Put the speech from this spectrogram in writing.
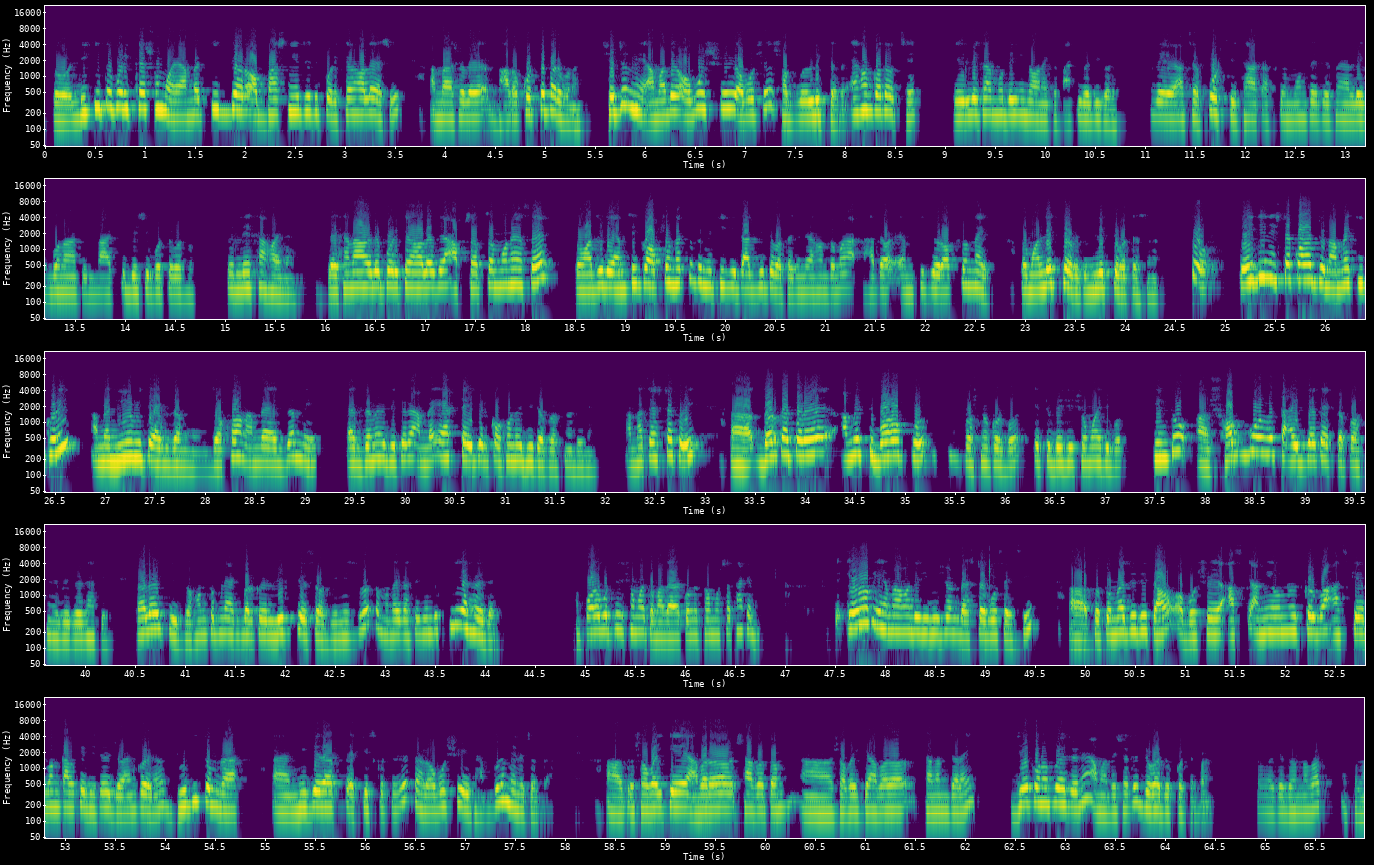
তো লিখিত পরীক্ষার সময় আমরা টিক দেওয়ার অভ্যাস নিয়ে যদি পরীক্ষার হলে আসি, আমরা আসলে ভালো করতে পারব না। সেজন্য আমাদের অবশ্যই অবশ্যই সবগুলো লিখতে হবে। এখন কথা হচ্ছে, এই লেখার মধ্যে কিন্তু অনেকে ফাঁকিবাজি করে। যে আচ্ছা পড়ছি, থাক, আজকে মন চাইতেছে না, লিখব না, কিংবা একটু বেশি পড়তে পারব। তো লেখা হয় না। লেখা না হলে পরীক্ষা হলে যে আফসা আফসা মনে আছে, তোমার যদি এমসিকিউ অপশন থাকতো, তুমি ঠিকই দাগ দিতে পারতো। কিন্তু এখন তোমার হাতে এমসিকিউ এর অপশন নাই। তোমার লিখতে হবে, তুমি লিখতে পারতেছো না। তো এই জিনিসটা করার জন্য আমরা কি করি? আমরা নিয়মিত এক্সাম নিই। যখন আমরা এক্সাম নিই এক্সামের ভিতরে আমরা এক টাইপের কখনোই দুইটা প্রশ্ন দিই না। আমরা চেষ্টা করি দরকার পড়ে আমরা একটু বড় প্রশ্ন করব, একটু বেশি সময় দিব। কিন্তু সবগুলো টাইপ যাতে একটা প্রশ্নের ভিতরে থাকে। তাহলে কি, যখন তোমরা একবার করে লিখতেছো জিনিসগুলো, তোমাদের কাছে কিন্তু ক্লিয়ার হয়ে যায়। পরবর্তী সময় তোমাদের আর কোনো সমস্যা থাকে না। তো এভাবেই আমরা আমাদের রিভিশন ব্যাচটা গোছাইছি। তো তোমরা যদি চাও, অবশ্যই আজকে আমি অনুরোধ করব, আজকে এবং কালকে ভিতরে জয়েন করে নাও। যদি তোমরা নিজেরা প্র্যাকটিস করতে চাও, তাহলে অবশ্যই এই ধাপগুলো মেনে চলবে। তো সবাইকে আবারও স্বাগতম। সবাইকে আবারও সালাম জানাই। যে কোনো প্রয়োজনে আমাদের সাথে যোগাযোগ করতে পারো। সবাইকে ধন্যবাদ। আসসালাম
